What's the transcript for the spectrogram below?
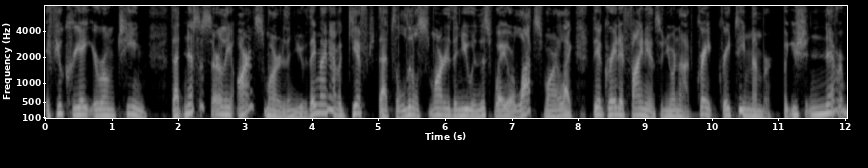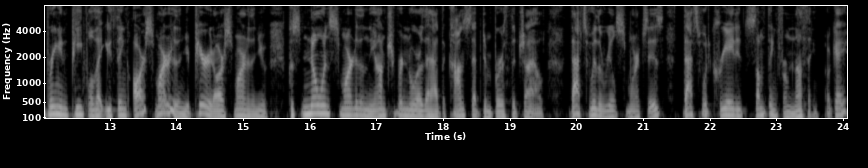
if you create your own team that necessarily aren't smarter than you. They might have a gift that's a little smarter than you in this way or a lot smarter, like they're great at finance and you're not. Great, great team member. But you should never bring in people that you think are smarter than you, period, are smarter than you, because no one's smarter than the entrepreneur that had the concept and birthed the child. That's where the real smarts is. That's what created something from nothing. Okay.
